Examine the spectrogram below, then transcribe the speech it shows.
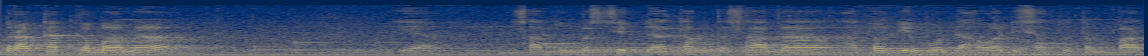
berangkat ke mana ya satu masjid datang ke sana atau dia mau dakwah di satu tempat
